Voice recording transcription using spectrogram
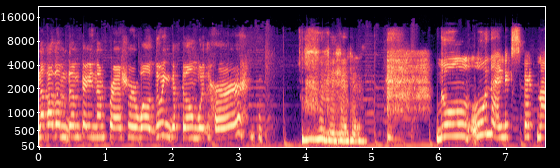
nakaramdam kayo ng pressure while doing the film with her? Nung una, in-expect na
